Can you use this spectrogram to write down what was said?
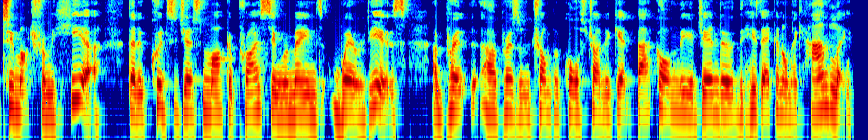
too much from here, that it could suggest market pricing remains where it is. And Pre- uh, President Trump, of course, trying to get back on the agenda his economic handling,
